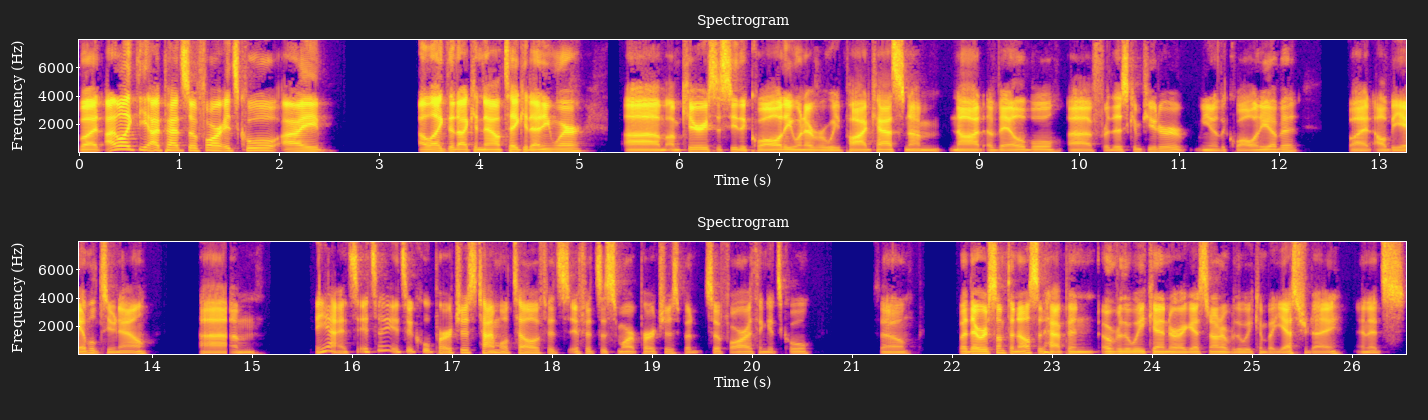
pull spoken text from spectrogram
But I like the iPad so far. It's cool. I I like that I can now take it anywhere. Um, I'm curious to see the quality whenever we podcast and I'm not available uh, for this computer. You know the quality of it, but I'll be able to now. Um, yeah, it's it's a it's a cool purchase. Time will tell if it's if it's a smart purchase, but so far I think it's cool. So, but there was something else that happened over the weekend, or I guess not over the weekend, but yesterday, and it's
